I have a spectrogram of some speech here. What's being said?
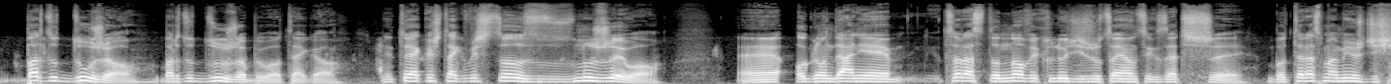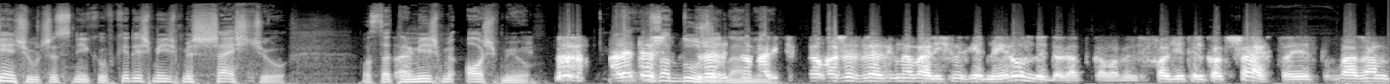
Bardzo dużo, bardzo dużo było tego. Mnie to jakoś tak, wiesz co, znużyło. E, oglądanie coraz to nowych ludzi rzucających za trzy, bo teraz mamy już 10 uczestników. Kiedyś mieliśmy sześciu, ostatnio Tak. mieliśmy ośmiu. Ale też Za dużo zrezygnowaliśmy, że zrezygnowaliśmy z jednej rundy dodatkowo, więc wchodzi tylko trzech, co jest uważam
